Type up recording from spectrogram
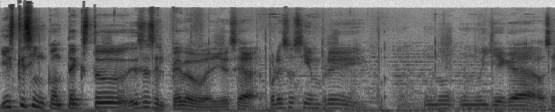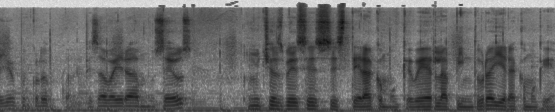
y es que sin contexto, ese es el pedo, güey. O sea, por eso siempre uno, uno llega, o sea, yo me acuerdo que cuando empezaba a ir a museos, muchas veces este, era como que ver la pintura y era como que...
